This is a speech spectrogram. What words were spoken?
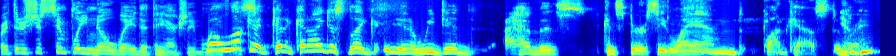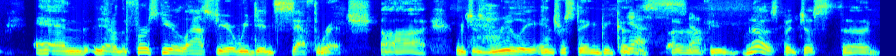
right? There's just simply no way that they actually believe. Well, look this. at can can I just like you know we did I have this conspiracy land podcast, yeah. right? Mm-hmm. And you know, the first year last year we did Seth Rich, uh, which is really interesting because yes. I don't know if you noticed, but just uh, you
